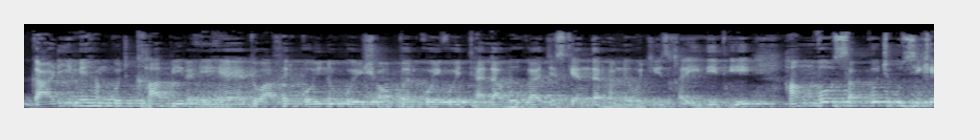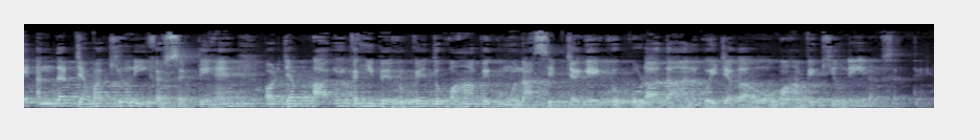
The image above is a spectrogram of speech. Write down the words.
گاڑی میں ہم کچھ کھا پی رہے ہیں تو آخر کوئی نہ کوئی شاپ پر کوئی کوئی تھیلا ہوگا جس کے اندر ہم نے وہ چیز خریدی تھی۔ ہم وہ سب کچھ اسی کے اندر جمع کیوں نہیں کر سکتے ہیں؟ اور جب آگے کہیں پہ رکے تو وہاں پہ کوئی مناسب جگہ، کوئی کوڑا دان کوئی جگہ ہو، وہاں پہ کیوں نہیں رکھ سکتے؟ ہیں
